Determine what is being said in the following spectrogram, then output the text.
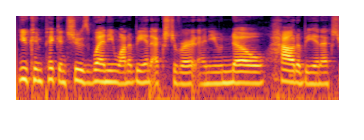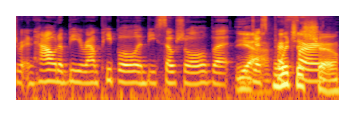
you can pick and choose when you want to be an extrovert and you know how to be an extrovert and how to be around people and be social, but Yeah. you just prefer Which is true.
